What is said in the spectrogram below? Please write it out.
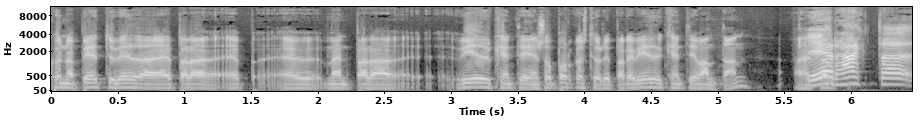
kunna betur við það ef, bara, ef, ef menn bara viðurkendi eins og borgarstjóri bara viðurkendi vandan Að Er hægt að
